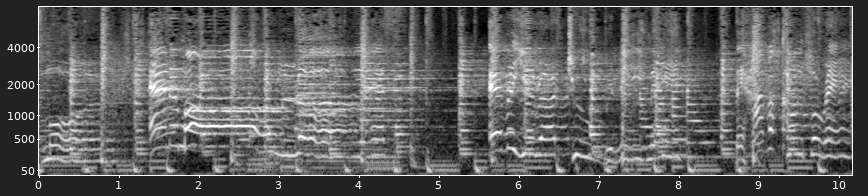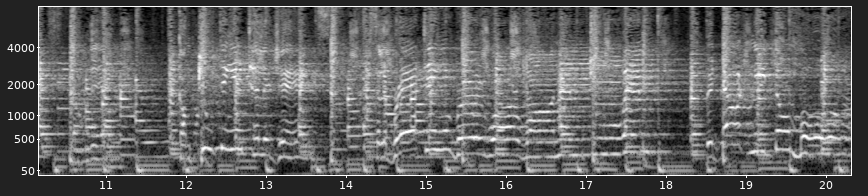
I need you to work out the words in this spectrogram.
needs more and more love. Yes, every year or two, believe me, they have a conference on their computing intelligence, celebrating World War One and Two, and they don't need no more.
